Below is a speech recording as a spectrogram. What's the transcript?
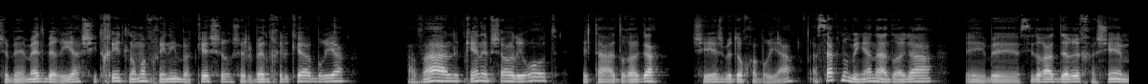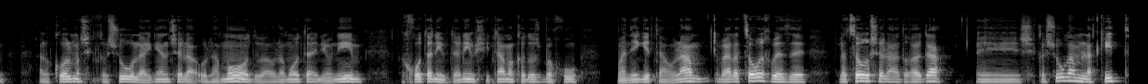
שבאמת בראייה שטחית לא מבחינים בקשר של בין חלקי הבריאה, אבל כן אפשר לראות את ההדרגה שיש בתוך הבריאה. עסקנו בעניין ההדרגה אה, בסדרת דרך השם, על כל מה שקשור לעניין של העולמות והעולמות העליונים, כוחות הנבדלים שאיתם הקדוש ברוך הוא מנהיג את העולם, ועל הצורך בזה, לצורך של ההדרגה, אה, שקשור גם לקיט,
